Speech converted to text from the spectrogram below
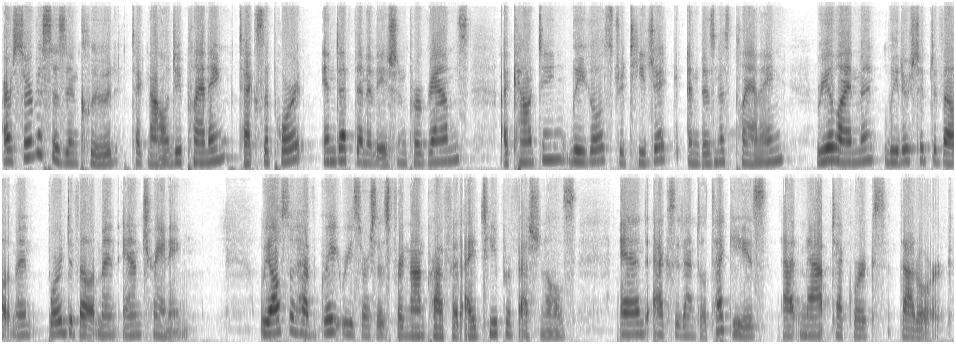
Our services include technology planning, tech support, in-depth innovation programs, accounting, legal, strategic, and business planning, realignment, leadership development, board development, and training. We also have great resources for nonprofit IT professionals and accidental techies at maptechworks.org.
